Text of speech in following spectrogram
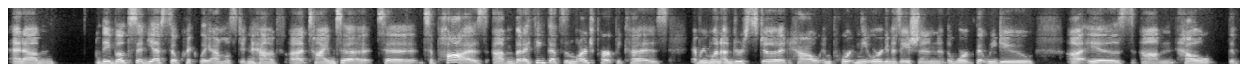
And um they both said yes so quickly. I almost didn't have uh, time to to to pause. Um, but I think that's in large part because everyone understood how important the organization, the work that we do, uh, is. Um, how the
